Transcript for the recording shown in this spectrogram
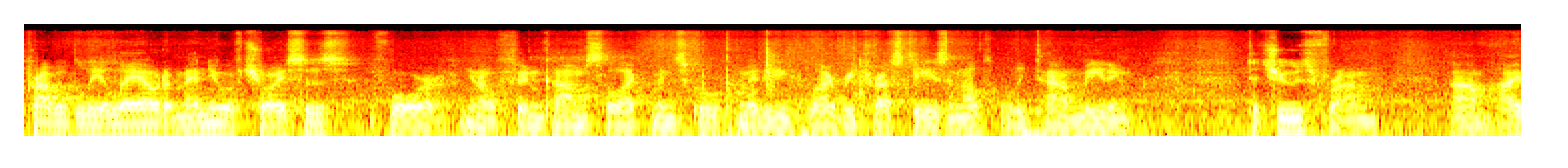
probably lay out a menu of choices for, you know, FinCom, Selectmen, School Committee, Library Trustees, and ultimately Town Meeting to choose from. Um, I,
